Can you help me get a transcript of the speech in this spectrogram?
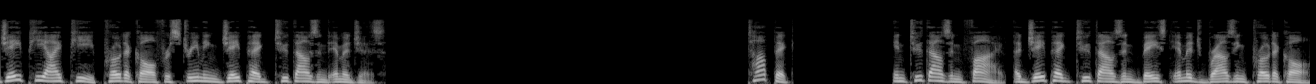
JPIP protocol for streaming JPEG 2000 images. In 2005, a JPEG 2000-based image browsing protocol,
